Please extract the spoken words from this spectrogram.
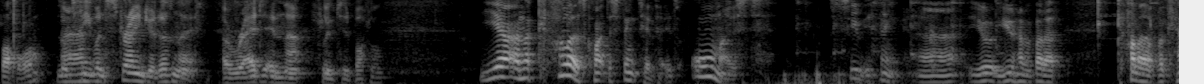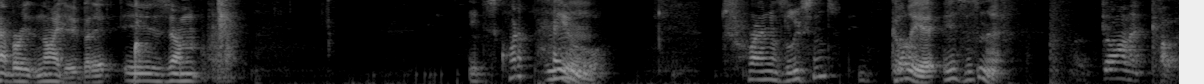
bottle. Looks And- even stranger, doesn't it? A red in that fluted bottle. Yeah, and the colour is quite distinctive. It's almost. See what you think. Uh, you you have a better colour vocabulary than I do, but it is. Um, it's quite a hmm. pale, translucent, Golly, it is, isn't it? garnet colour.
